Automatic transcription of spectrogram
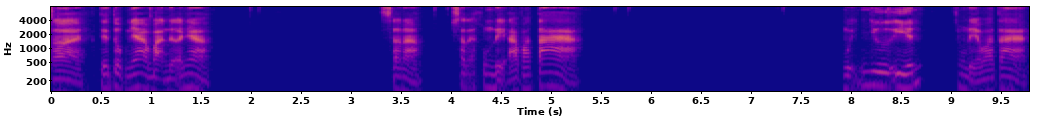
Rồi, tiếp tục nha, bạn nữa nha. Sao nào? Sao lại không để avatar à? Nguyễn Như Yến không để avatar à?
